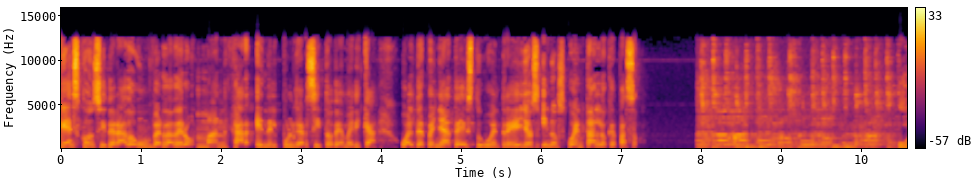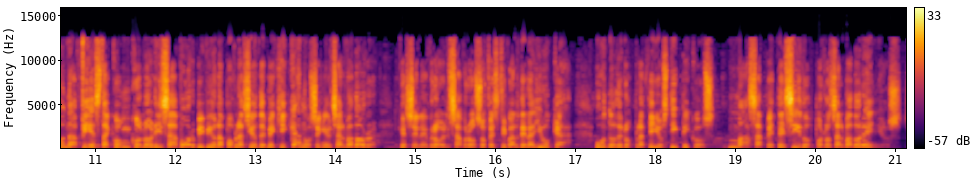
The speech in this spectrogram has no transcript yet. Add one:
que es considerado un verdadero manjar en el pulgarcito de América. Walter Peñate estuvo entre ellos y nos cuenta lo que pasó. Una fiesta con color y sabor vivió la población de mexicanos en El Salvador, que celebró el sabroso Festival de la Yuca, uno de los platillos típicos más apetecidos por los salvadoreños.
